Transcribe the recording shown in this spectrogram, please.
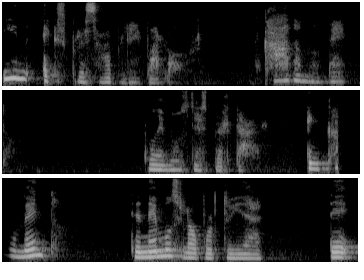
inexpresable valor. Cada momento podemos despertar. En cada momento tenemos la oportunidad de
